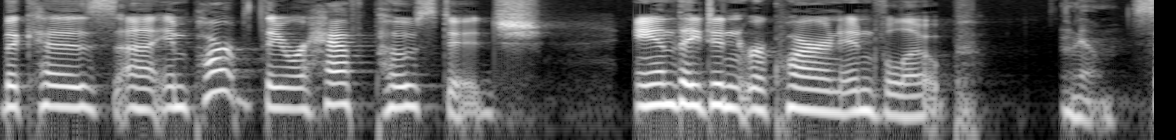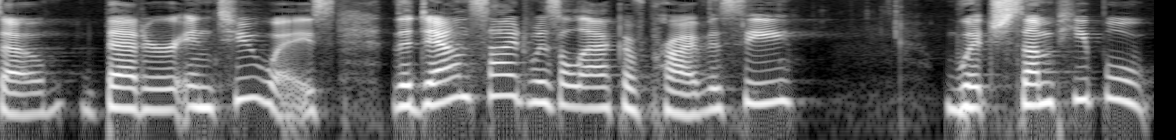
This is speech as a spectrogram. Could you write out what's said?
because, uh, in part, they were half postage and they didn't require an envelope. No. So, better in two ways. The downside was a lack of privacy, which some people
